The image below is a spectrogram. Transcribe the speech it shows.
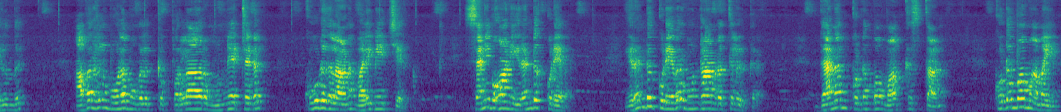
இருந்து அவர்கள் மூலம் உங்களுக்கு பொருளாதார முன்னேற்றங்கள் கூடுதலான வலிமையை சேர்க்கும். சனி பகவான் இரண்டு குடையவர் இரண்டு குடையவர் மூன்றாம் இடத்தில் இருக்கிறார். தனம் குடும்பம் வாக்குஸ்தானம். குடும்பம் அமையும்.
